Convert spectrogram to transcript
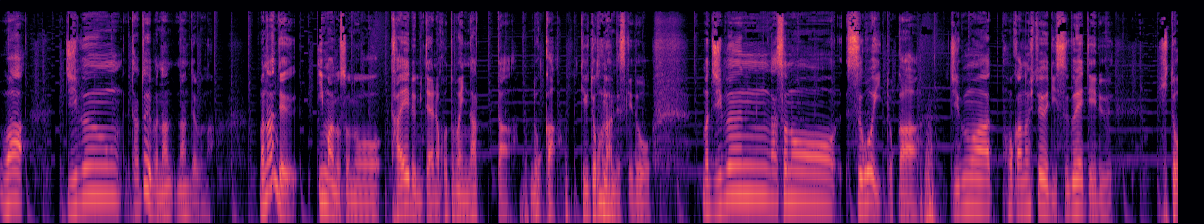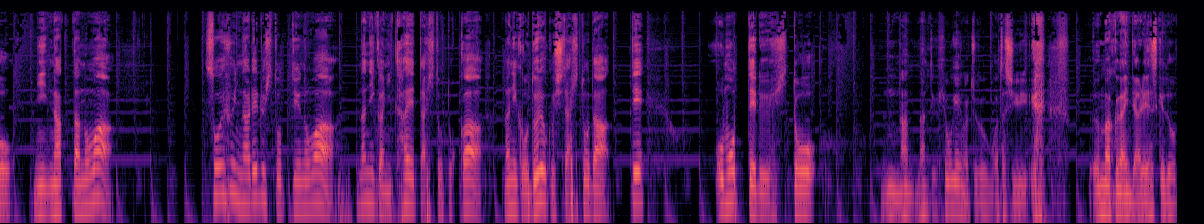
は自分例えば何だろうな、まあ、なんで今のその耐えるみたいな言葉になったのかっていうとこなんですけど、まあ、自分がそのすごいとか自分は他の人より優れている人になったのはそういうふうになれる人っていうのは何かに耐えた人とか何かを努力した人だって思ってる人ななんていう表現がちょっと私 うまくないんであれですけど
